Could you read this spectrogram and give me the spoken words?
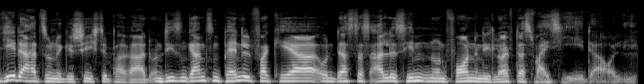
jeder hat so eine Geschichte parat. Und diesen ganzen Pendelverkehr und dass das alles hinten und vorne nicht läuft, das weiß jeder, Olli.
